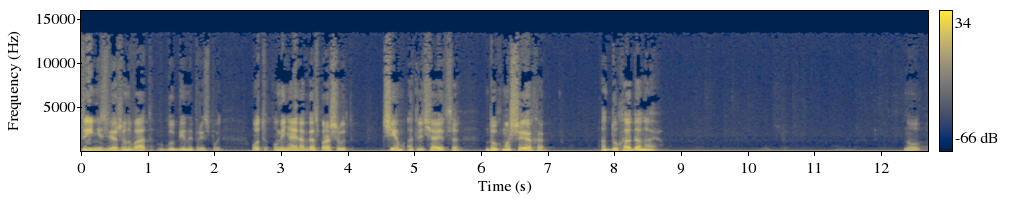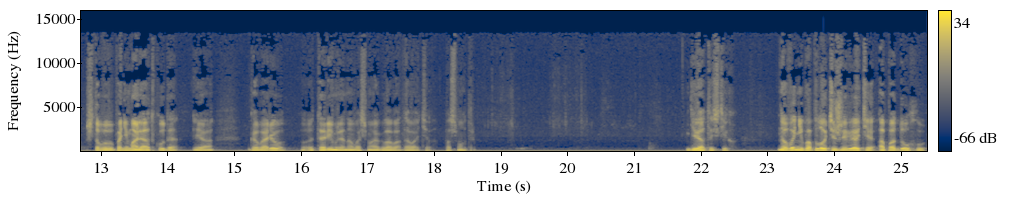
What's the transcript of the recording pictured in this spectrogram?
Ты низвержен в ад, в глубины преисподней. Вот у меня иногда спрашивают, чем отличается дух Машеха от духа Аданая. Ну, чтобы вы понимали, откуда я говорю, это Римляна 8 глава. Давайте посмотрим. Девятый стих. Но вы не по плоти живете, а по духу,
